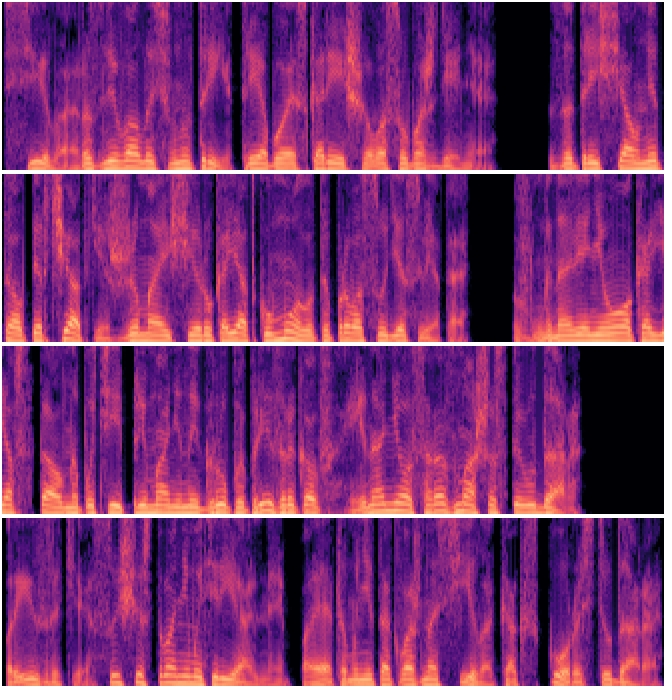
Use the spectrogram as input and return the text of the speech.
Сила разливалась внутри, требуя скорейшего освобождения. Затрещал металл перчатки, сжимающий рукоятку молота правосудия света. В мгновение ока я встал на пути приманенной группы призраков и нанес размашистый удар. Призраки — существа нематериальные, поэтому не так важна сила, как скорость удара.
